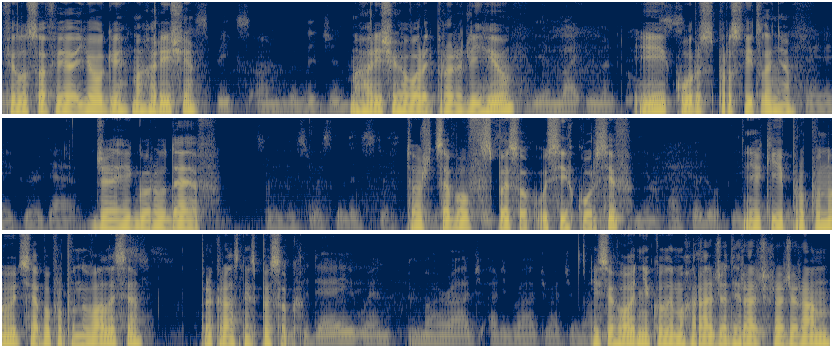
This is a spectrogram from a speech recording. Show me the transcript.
філософія йоги Магаріші. Магаріші говорить про релігію і курс просвітлення Джей Гурудев. Тож це був список усіх курсів, які пропонуються або пропонувалися. Прекрасний список. І сьогодні, коли Махараджа Дхірадж Раджарам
